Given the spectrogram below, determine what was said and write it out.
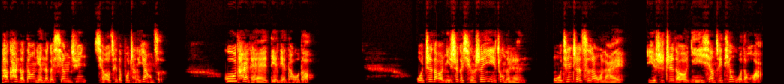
怕看到当年那个湘君憔悴的不成样子。”姑太太点点头道：“我知道你是个情深义重的人，母亲这次让我来。”也是知道你一向最听我的话，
